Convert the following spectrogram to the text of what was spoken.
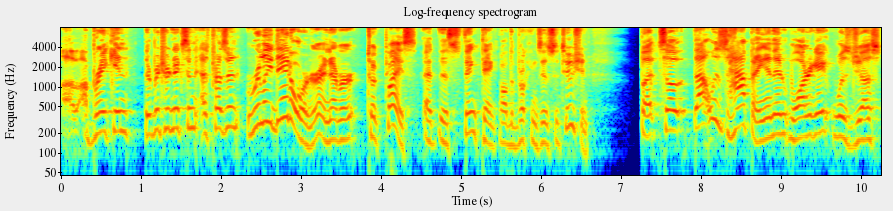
a, a break in that Richard Nixon, as president, really did order and never took place at this think tank called the Brookings Institution. But so that was happening, and then Watergate was just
